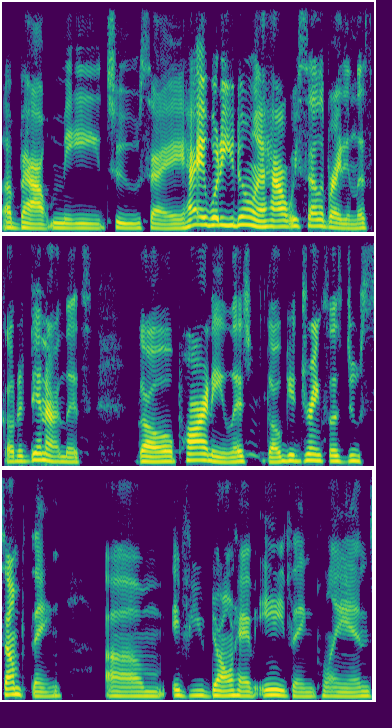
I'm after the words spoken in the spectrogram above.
about me to say, Hey, what are you doing? How are we celebrating? Let's go to dinner. Let's go party. Let's go get drinks. Let's do something. Um, if you don't have anything planned,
